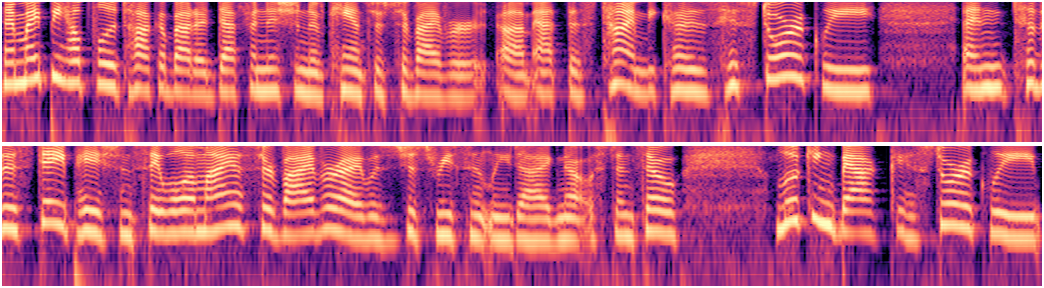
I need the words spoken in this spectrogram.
And it might be helpful to talk about a definition of cancer survivor um, at this time because historically, and to this day, patients say, Well, am I a survivor? I was just recently diagnosed. And so, looking back historically,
